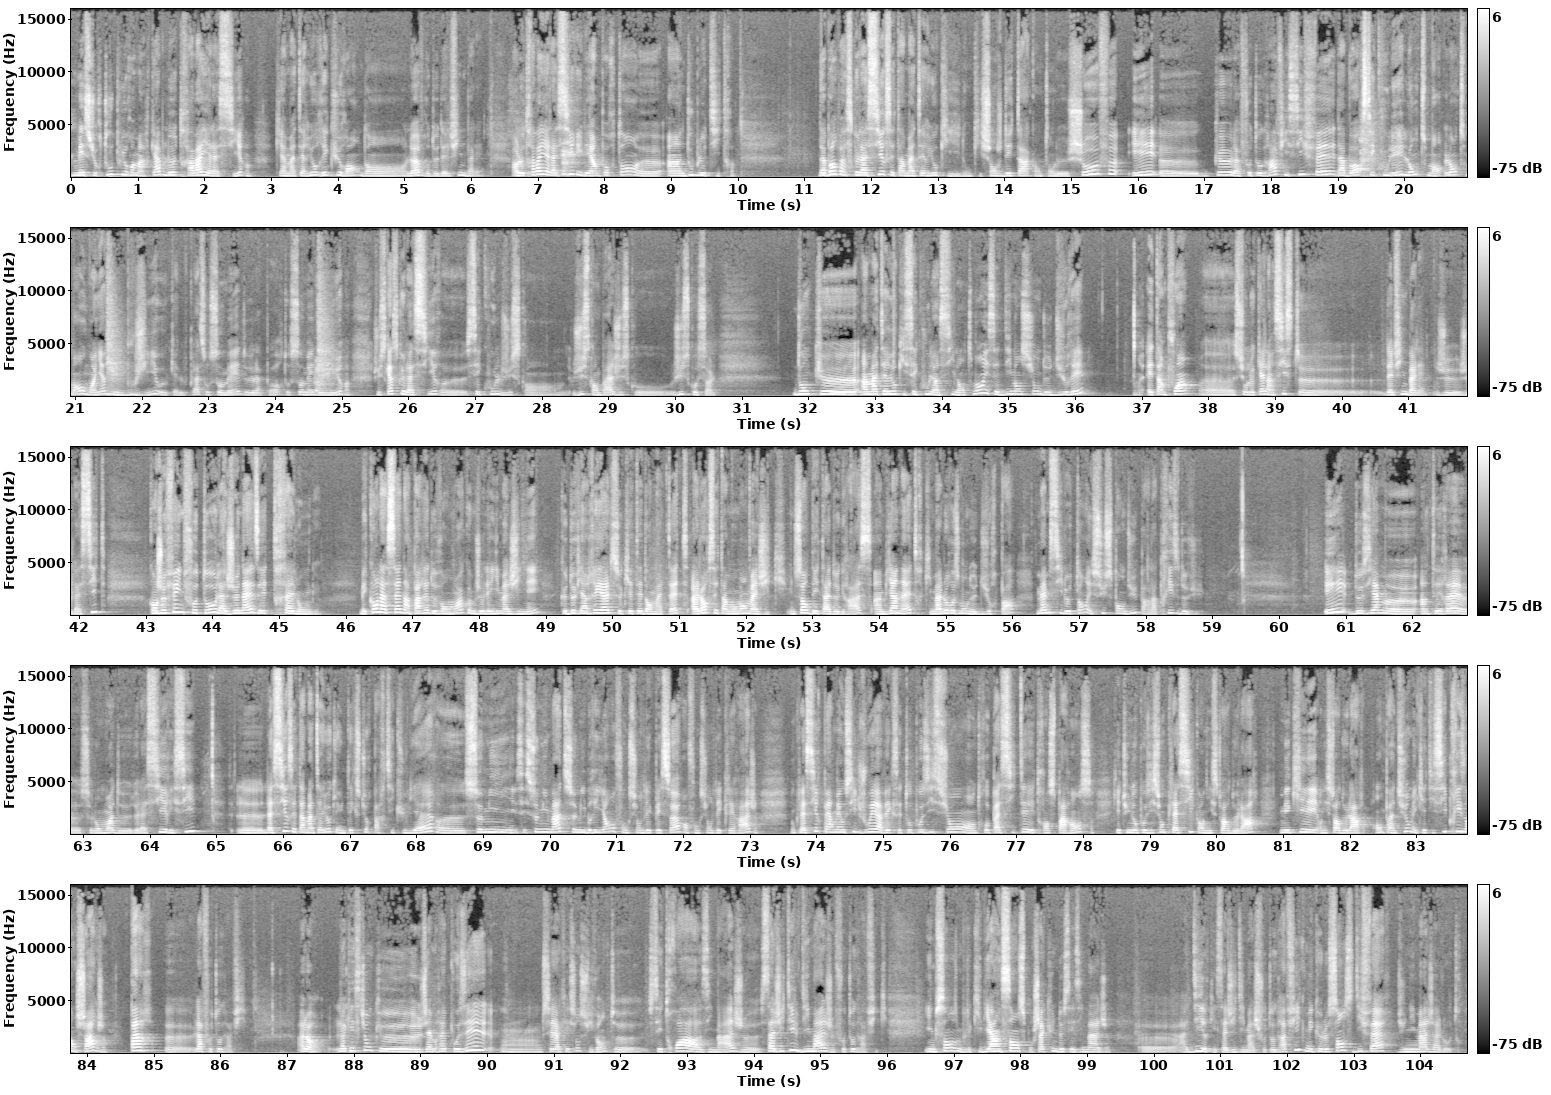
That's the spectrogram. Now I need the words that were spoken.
mais surtout, plus remarquable, le travail à la cire, qui est un matériau récurrent dans l'œuvre de Delphine Ballet. Alors le travail à la cire, il est important euh, à un double titre. D'abord parce que la cire, c'est un matériau qui, donc, change d'état quand on le chauffe et euh, que la photographe ici fait d'abord s'écouler lentement, au moyen d'une bougie qu'elle place au sommet de la porte, au sommet des murs, jusqu'à ce que la cire euh, s'écoule jusqu'en bas, jusqu'au jusqu'au sol. Donc euh, un matériau qui s'écoule ainsi lentement et cette dimension de durée est un point euh, sur lequel insiste euh, Delphine Ballet. Je, la cite. Quand je fais une photo, la genèse est très longue. Mais quand la scène apparaît devant moi comme je l'ai imaginé, que devient réel ce qui était dans ma tête, alors c'est un moment magique, une sorte d'état de grâce, un bien-être qui malheureusement ne dure pas, même si le temps est suspendu par la prise de vue. Et deuxième euh, intérêt, selon moi, de la cire ici, la cire, c'est un matériau qui a une texture particulière. Euh, c'est semi-mat, semi-brillant en fonction de l'épaisseur, en fonction de l'éclairage. Donc la cire permet aussi de jouer avec cette opposition entre opacité et transparence, qui est une opposition classique en histoire de l'art, mais qui est en histoire de l'art en peinture, mais qui est ici prise en charge par euh, la photographie. Alors, la question que j'aimerais poser, hum, c'est la question suivante. Euh, ces trois images, euh, s'agit-il d'images photographiques? Il me semble qu'il y a un sens pour chacune de ces images euh, à dire qu'il s'agit d'images photographiques, mais que le sens diffère d'une image à l'autre.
